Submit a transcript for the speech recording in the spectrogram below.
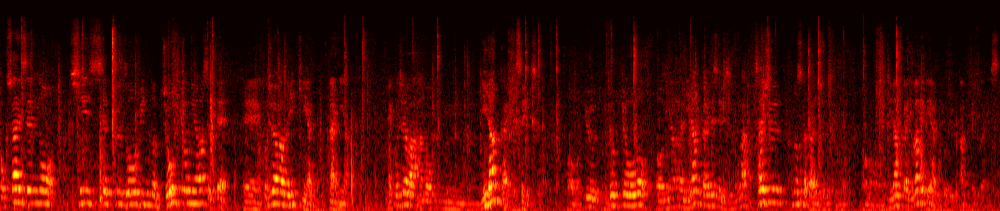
国際線の新設増便の状況に合わせて、えーこちらはあの一気にある第2案、えーこちらはあの、うん、2段階で整備するいう状況を見ながら2段階で整備するのが最終の姿は一緒ですけども2段階に分けてやるという案でございます。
